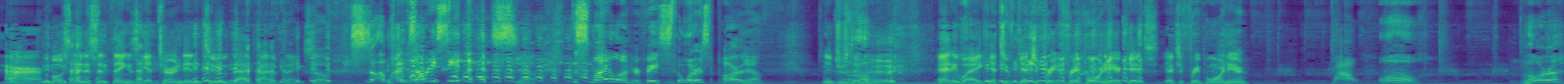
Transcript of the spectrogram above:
The, the most innocent things get turned into that kind of thing. So, So, I've already seen this. yeah, The smile on her face is the worst part. yeah, interesting. anyway, get your get your free free porn here, kids. Get your free porn here. Wow. Whoa. Laura?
